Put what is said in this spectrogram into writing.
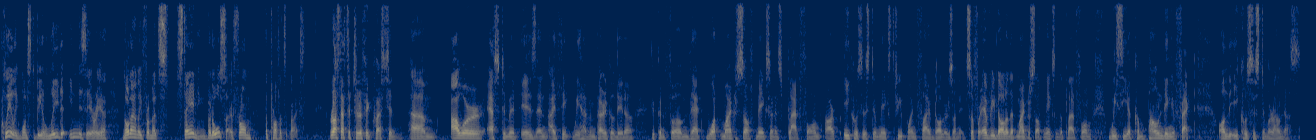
clearly wants to be a leader in this area, not only from its standing, but also from the profits it makes? Ross, that's a terrific question. Um, our estimate is, and I think we have empirical data to confirm that what Microsoft makes on its platform, our ecosystem makes $3.5 on it. So for every dollar that Microsoft makes on the platform, we see a compounding effect on the ecosystem around us.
